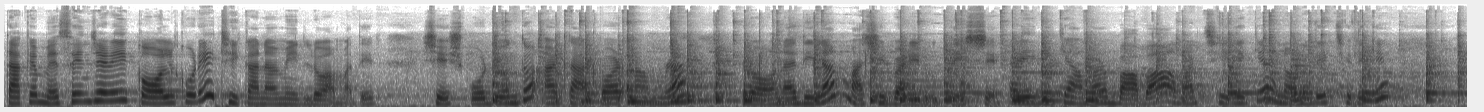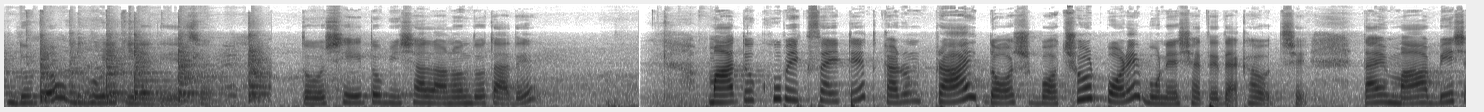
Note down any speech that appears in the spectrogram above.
তাকে মেসেঞ্জারেই কল করে ঠিকানা মিলল আমাদের। শেষ পর্যন্ত আর তারপর আমরা রওনা দিলাম মাসির বাড়ির উদ্দেশ্যে। আর এইদিকে আমার বাবা, আমার ছেলেকে আর ননদের ছেলেকে দুটো ঢোল কিনে দিয়েছে। তো সে তো বিশাল আনন্দ তাদের। মা তো খুব এক্সাইটেড কারণ প্রায় দশ বছর পরে বোনের সাথে দেখা হচ্ছে। তাই মা বেশ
